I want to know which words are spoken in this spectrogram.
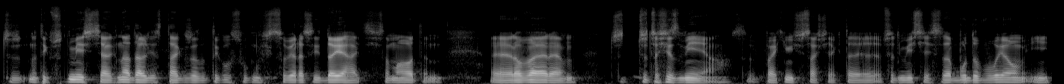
czy, na tych przedmieściach nadal jest tak, że do tych usług musisz sobie raczej dojechać samochodem, e, rowerem? Czy, czy to się zmienia po jakimś czasie, jak te przedmieścia się zabudowują i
